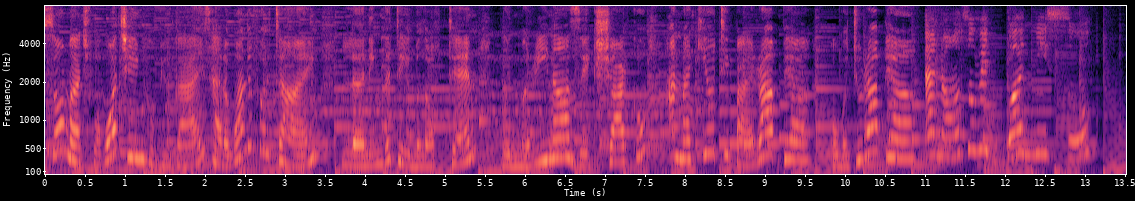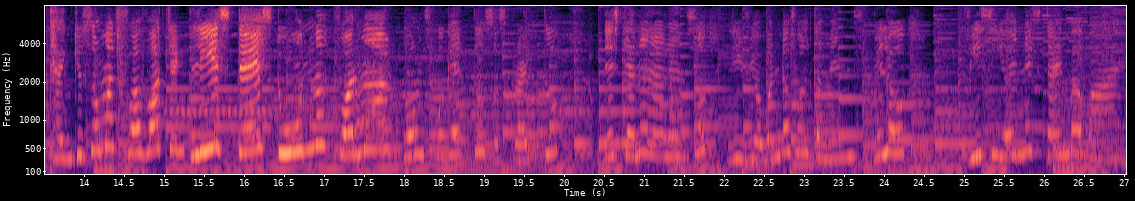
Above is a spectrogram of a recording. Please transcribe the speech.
So much for watching. Hope you guys had a wonderful time learning the table of 10 with Marina, Zig, Sharko and my cutie pie Rapia. Over to Rapia. and also with Bunny. So, thank you so much for watching. Please stay tuned for more. Don't forget to subscribe to this channel and also leave your wonderful comments below. We see you next time. Bye bye.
